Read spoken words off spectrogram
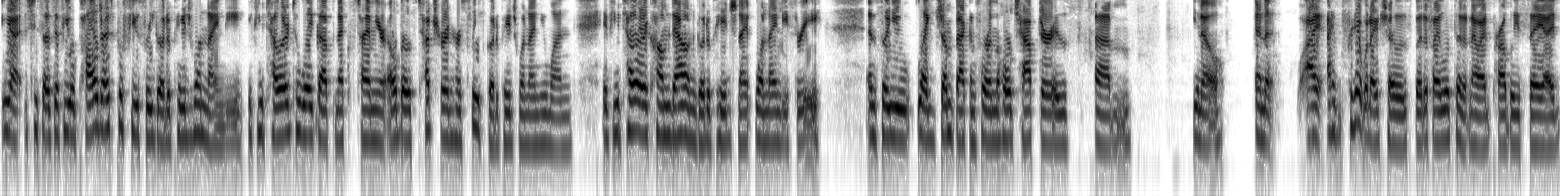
Yeah, she says if you apologize profusely, go to page 190. If you tell her to wake up next time your elbows touch her in her sleep, go to page 191. If you tell her to calm down, go to page 193. And so you like jump back and forth, and the whole chapter is, um, you know, and it, I I forget what I chose, but if I looked at it now, I'd probably say I'd.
